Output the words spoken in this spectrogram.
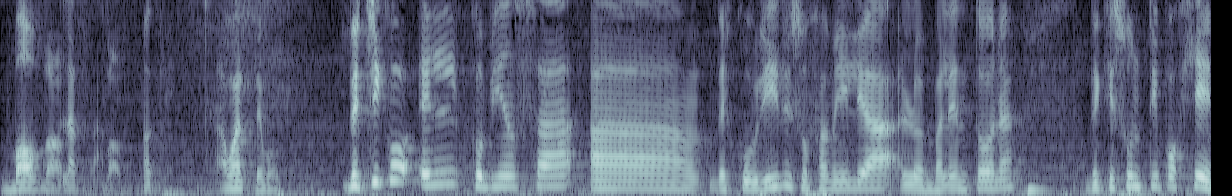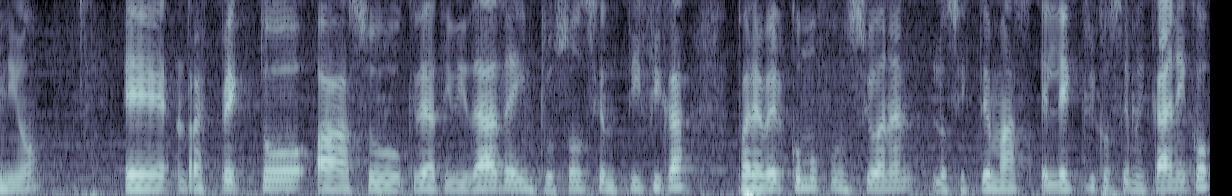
Bob, Bob, Lazar. Bob. Ok. Aguante, vos. De chico, él comienza a descubrir, y su familia lo envalentona, de que es un tipo genio eh, respecto a su creatividad e intrusión científica para ver cómo funcionan los sistemas eléctricos y mecánicos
